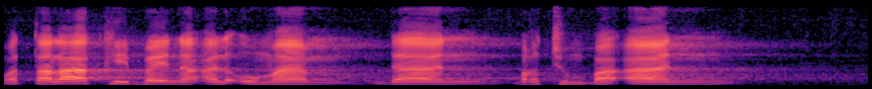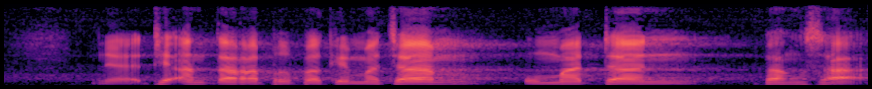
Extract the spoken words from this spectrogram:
Watalaki baina al-umam dan perjumpaan ya, di antara berbagai macam umat dan bangsa.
